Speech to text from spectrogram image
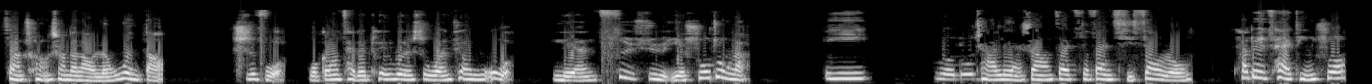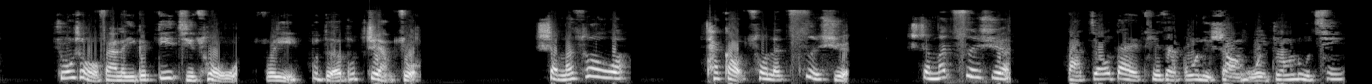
向床上的老人问道：“师傅。”我刚才的推论是完全无误，连次序也说中了。一，洛督察脸上再次泛起笑容，他对蔡婷说：“凶手犯了一个低级错误，所以不得不这样做。”什么错误？他搞错了次序。什么次序？把胶带贴在玻璃上，伪装入侵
